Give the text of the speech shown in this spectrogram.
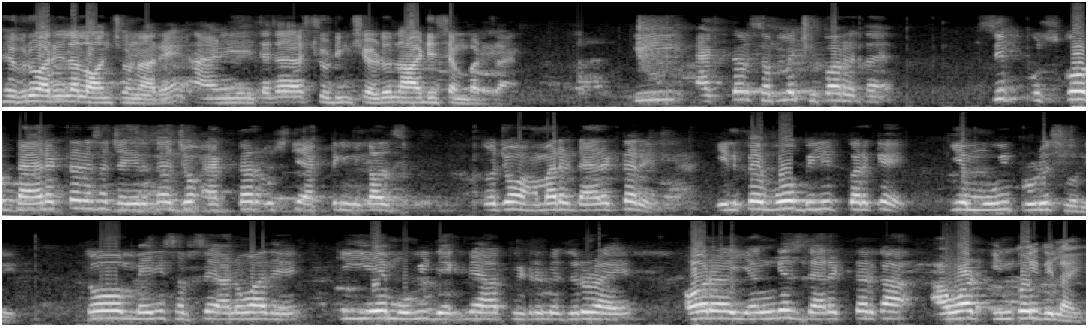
फेब्रुवारीला लॉन्च होणार आहे आणि त्याचा शूटिंग शेड्यूल हा डिसेंबरचा आहे. की एक्टर सब में छुपा रहता है. सिर्फ उसको डायरेक्टर ऐसा चाहिए रहता है जो एक्टर उसकी एक्टिंग निकाल सके. तो जो हमारे डायरेक्टर है इन पे वो बिलीव करके ये मूवी प्रोड्यूस हो रही है. तो मेरी सबसे अनुवाद है कि ये मूवी देखने आप थिएटर में जरूर आए और यंगेस्ट डायरेक्टर का अवार्ड इनको ही दिलाई.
